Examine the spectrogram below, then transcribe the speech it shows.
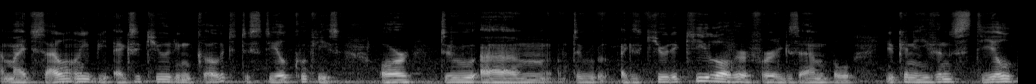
I might silently be executing code to steal cookies or to um, to execute a keylogger for example. You can even steal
